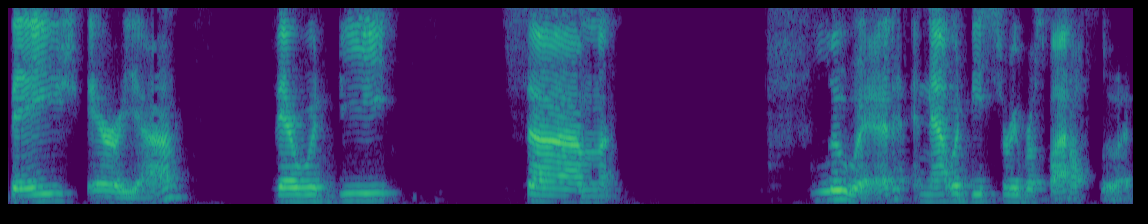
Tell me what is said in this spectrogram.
beige area, there would be some fluid, and that would be cerebrospinal fluid.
